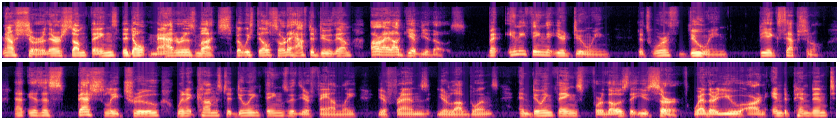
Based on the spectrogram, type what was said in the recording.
Now, sure, there are some things that don't matter as much, but we still sort of have to do them. All right, I'll give you those. But anything that you're doing that's worth doing, be exceptional. That is especially true when it comes to doing things with your family, your friends, your loved ones, and doing things for those that you serve. Whether you are an independent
